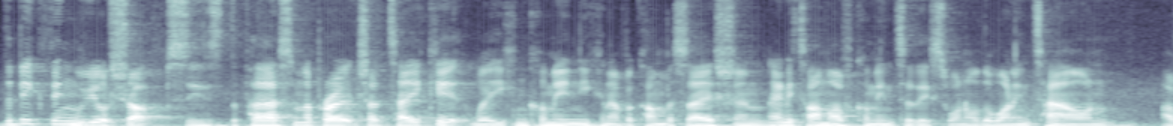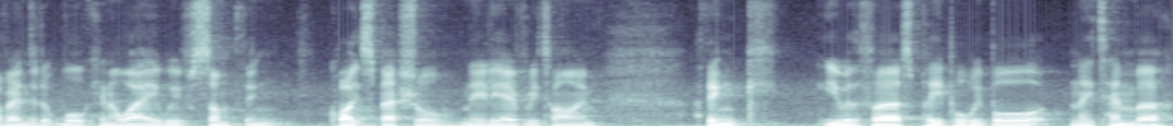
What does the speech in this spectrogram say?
the big thing with your shops is the personal approach. I'd take it, where you can come in, you can have a conversation. Anytime I've come into this one or the one in town, I've ended up walking away with something quite special nearly every time. I think you were the first people we bought Nyetimber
